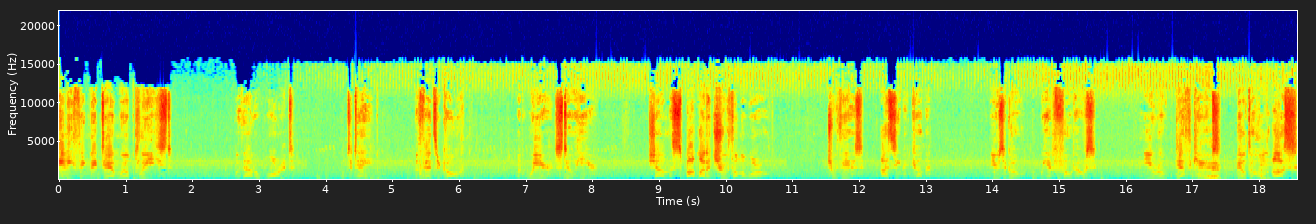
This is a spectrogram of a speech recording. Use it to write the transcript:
Anything they damn well pleased. Without a warrant. Today, are gone. But we're still here. Shining the spotlight of truth on the world. Truth is, I seen it coming. Years ago, we had photos. Nero death camps built to hold us,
